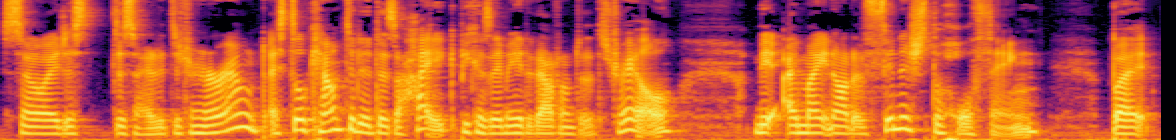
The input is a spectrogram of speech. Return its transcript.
so I just decided to turn around. I still counted it as a hike because I made it out onto the trail. I might not have finished the whole thing, but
